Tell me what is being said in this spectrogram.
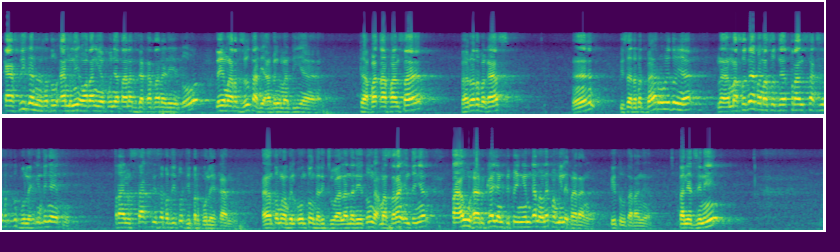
Kasihkan 1 M ini orang yang punya tanah di Jakarta tadi itu 500 juta diambil sama dia. Dapat Avanza baru atau bekas? Eh? Bisa dapat baru itu ya. Nah, maksudnya apa maksudnya? Transaksi seperti itu boleh, intinya itu transaksi seperti itu diperbolehkan. Untuk mengambil untung dari jualan tadi itu enggak masalah, intinya tahu harga yang dipinginkan oleh pemilik barang. Itu caranya. Kita lihat sini.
